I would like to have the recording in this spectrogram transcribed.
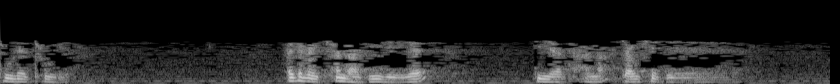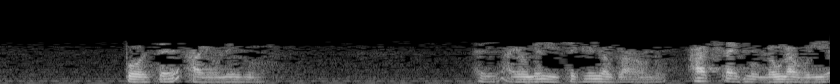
ထူးလည်းထူးတယ်အဲ့ဒီလိုချမ်းသာကြီးတွေရဲ့တရားဌာနအကြောင်းဖြစ်တယ်ပေါ်စေအာယုံလေးကိုအဲဒီအာယုံလေးစိတ်ကလေးရောက်သွားအောင်လို့အားဆိုင်မှုလုံးလာဝေး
